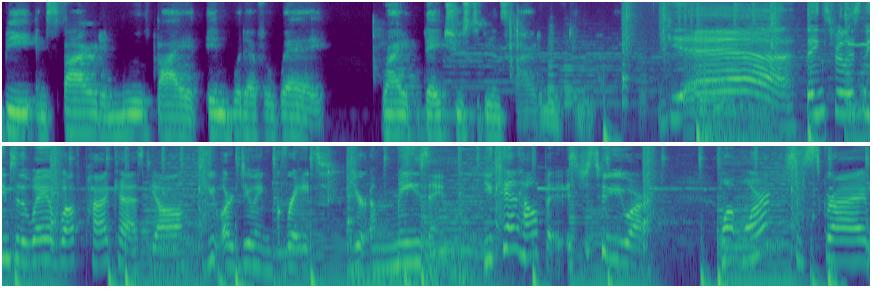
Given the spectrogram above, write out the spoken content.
be inspired and moved by it in whatever way, right? They choose to be inspired and moved in the moment. Yeah. Thanks for listening to the Way of Wealth podcast, y'all. You are doing great. You're amazing. You can't help it, it's just who you are. Want more? Subscribe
